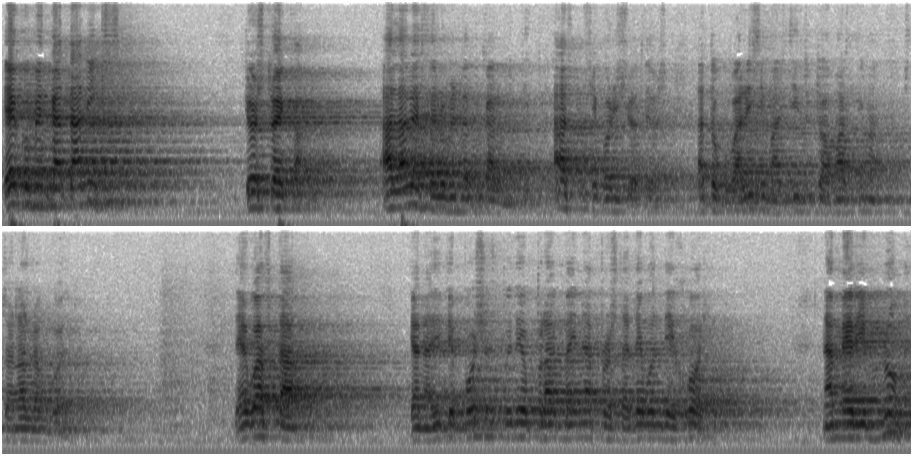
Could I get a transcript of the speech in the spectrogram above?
Έχουμε καταλήξει ποιος το έκανε. Αλλά δεν θέλουμε να το κάνουμε τίποτα. Ας το συγχωρήσει ο Θεός. Θα το κουβαλήσει μαζί του το αμάρτημα στον άλλον κόσμο. Λέγω αυτά για να δείτε πόσος σπουδαίο πράγμα είναι να προστατεύονται οι χώροι. Να μεριμνούμε.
